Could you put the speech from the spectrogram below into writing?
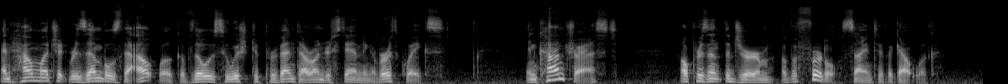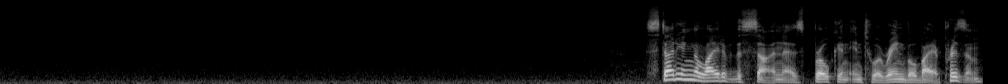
and how much it resembles the outlook of those who wish to prevent our understanding of earthquakes. In contrast, I'll present the germ of a fertile scientific outlook. Studying the light of the sun as broken into a rainbow by a prism,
